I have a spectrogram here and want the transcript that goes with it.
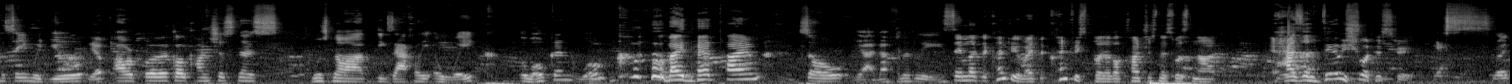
the same with you. Yep. Our political consciousness was not exactly awake, awoken, woke by that time. So yeah, definitely. Same like the country, right? The country's political consciousness was not. It has a very short history. Yes. right?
